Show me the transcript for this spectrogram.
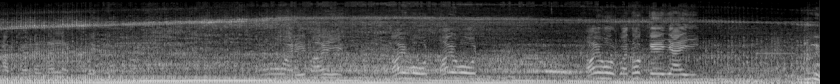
ขับกันทั้งนั้นแหละ โอ้อันนี้ถอยถอยโหดถอยโหดถอยโหดกว่าเท่าแกใหญ่อีกอื้อ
